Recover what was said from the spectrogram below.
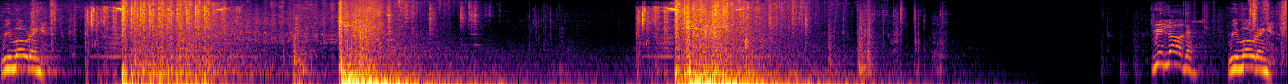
Reloading. Reloaded. Reloading.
